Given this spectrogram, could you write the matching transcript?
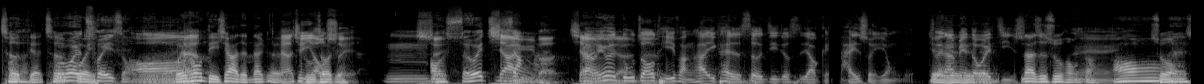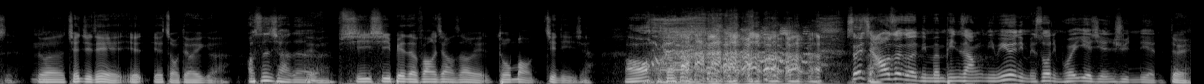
撤掉撤会不会柜，吹走？哦微风底下的那个还要去泸州舀水，嗯，哦，水会积上来。下雨嘛，没下雨因为泸州提防它一开始设计就是要给排水用的，对所以那边都会积水。那是疏洪道，哎哦疏洪对吧？前几天也也也走掉一个啊，哦，真的假的？对吧？西西边的方向稍微多冒敬礼一下，哦，所以讲到这个，你们平常你们因为你们说你们会夜间训练，对，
